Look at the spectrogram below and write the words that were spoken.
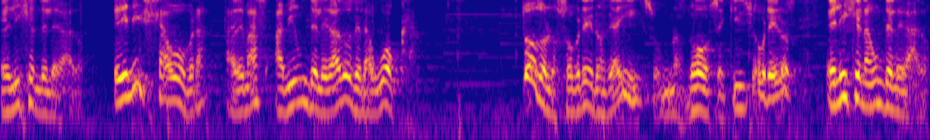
eligen delegado. En esa obra, además, había un delegado de la UOCRA. Todos los obreros de ahí, son unos 12, 15 obreros, eligen a un delegado.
